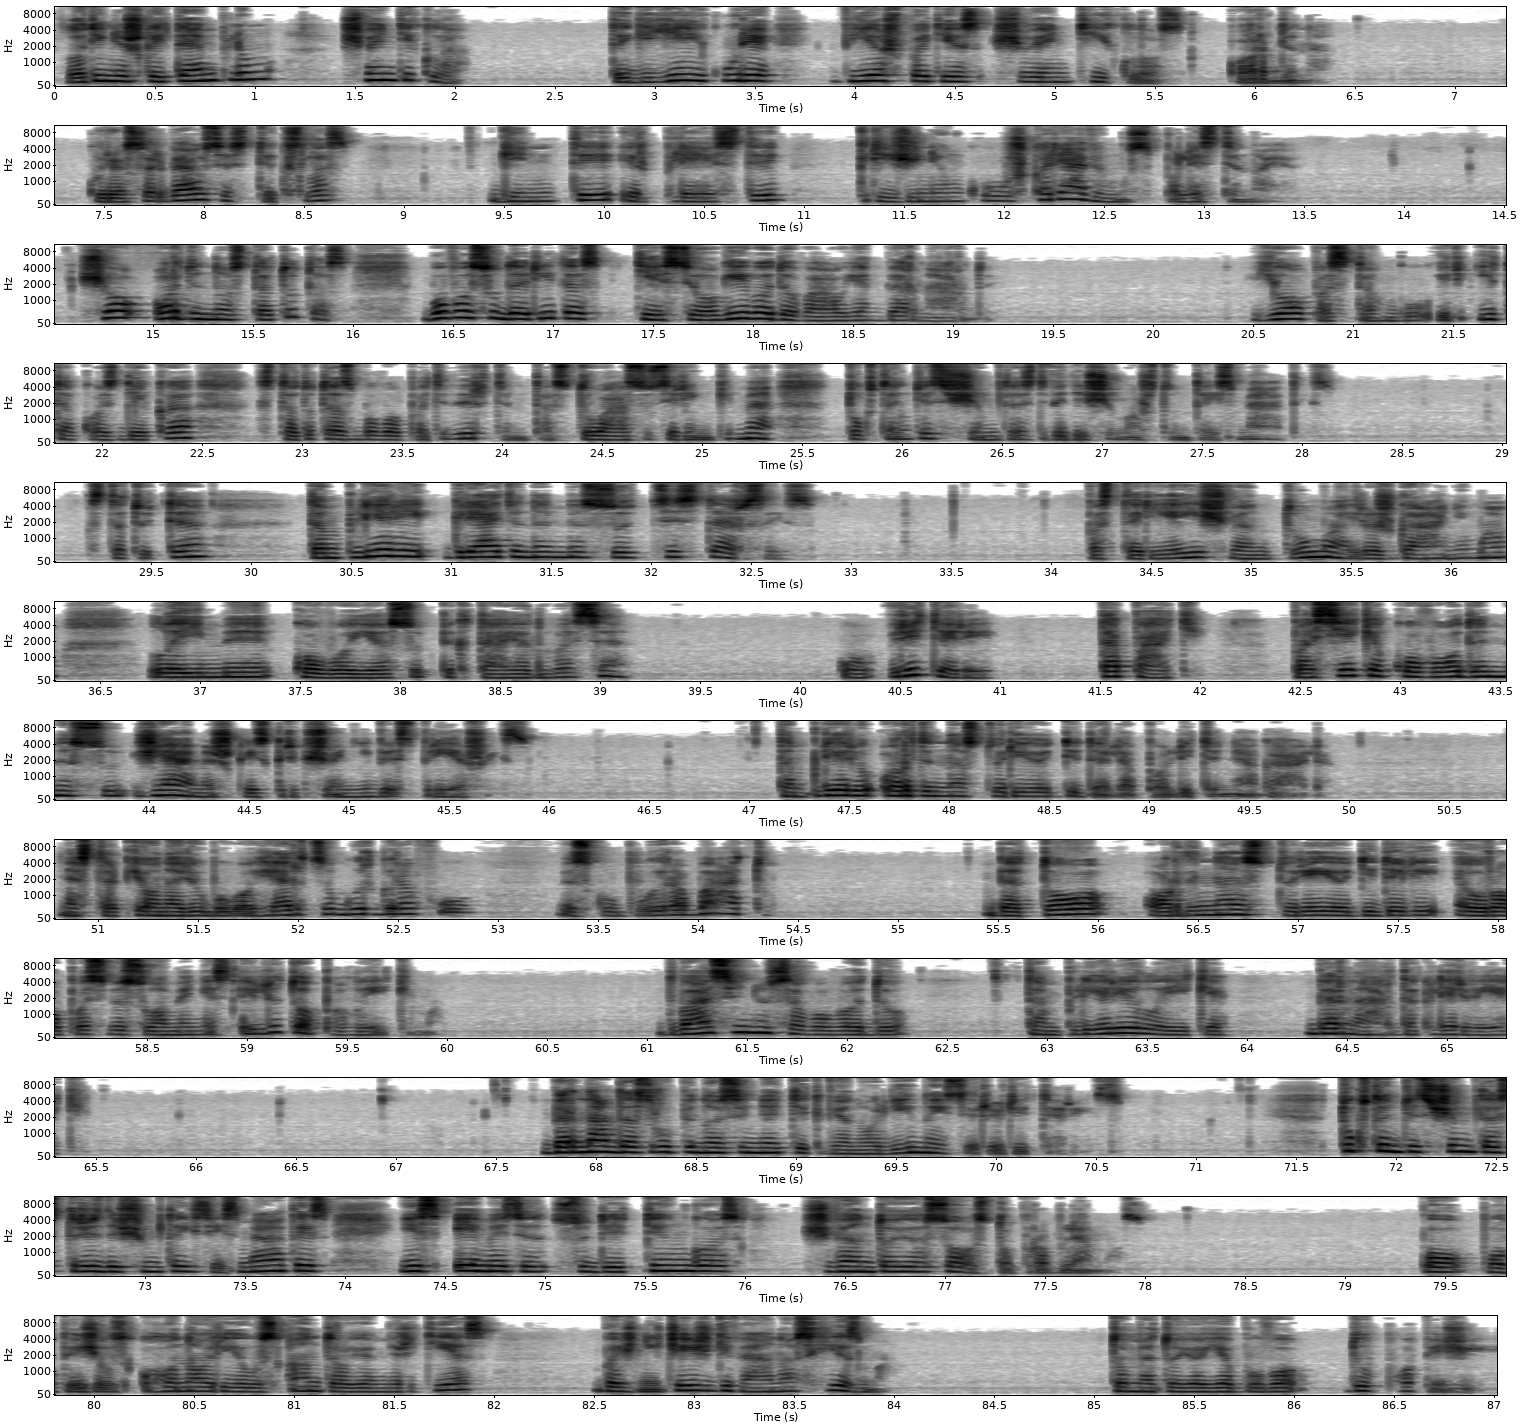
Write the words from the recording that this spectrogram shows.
Lotiniškai templium - šventykla. Taigi jie įkūrė viešpaties šventyklos ordiną, kurio svarbiausias tikslas - ginti ir plėsti kryžininkų užkariavimus Palestinoje. Šio ordino statutas buvo sudarytas tiesiogiai vadovaujant Bernardui. Jo pastangų ir įtakos dėka statutas buvo patvirtintas Truo susirinkime 1128 metais. Statute tamplieriai gretinami su cistersais. Pastarieji šventumą ir išganimą laimi kovoje su piktaja dvasia. O riteriai tą patį pasiekia kovodami su žemiškais krikščionybės priešais. Tamplierių ordinas turėjo didelę politinę galę nes tarp jo narių buvo hercogų ir grafų, viskupų ir abatų. Be to, ordinas turėjo didelį Europos visuomenės elito palaikymą. Dvasiniu savo vadu tamplieriai laikė Bernardą Klervietį. Bernardas rūpinosi ne tik vienuolynais ir riteriais. 1130 metais jis ėmėsi sudėtingos šventojo sosto problemos po popiežiaus Honorijaus antrojo mirties bažnyčia išgyveno schizmą. Tuo metu joje buvo du popiežiai.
